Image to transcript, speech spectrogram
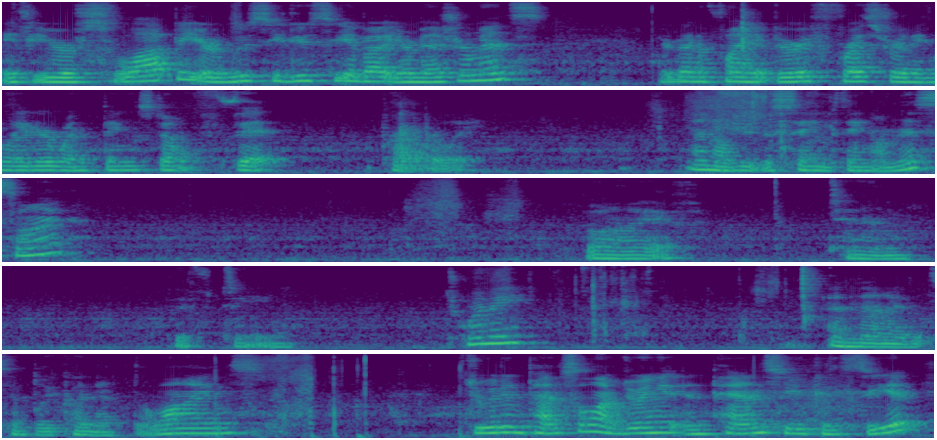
If you're sloppy or loosey-goosey about your measurements, you're going to find it very frustrating later when things don't fit properly. And I'll do the same thing on this side. 5, 10, 15, 20. And then I would simply connect the lines. Do it in pencil. I'm doing it in pen so you can see it.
